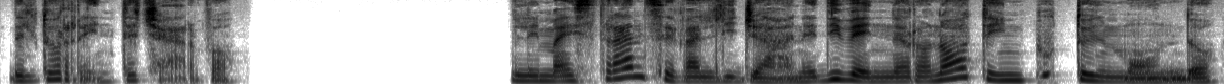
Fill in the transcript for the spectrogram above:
del torrente cervo. Le maestranze valligiane divennero note in tutto il mondo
